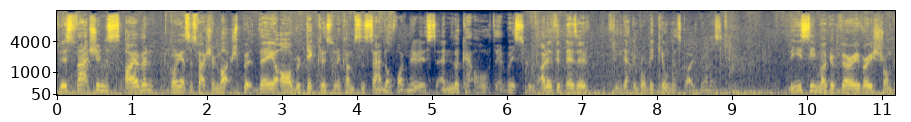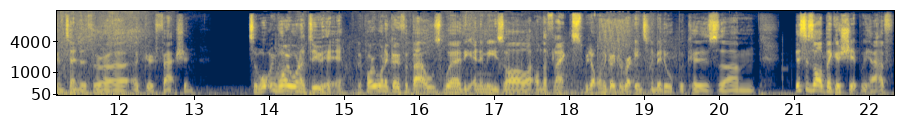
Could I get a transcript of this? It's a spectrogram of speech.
this faction's, I haven't gone against this faction much, but they are ridiculous when it comes to standoff, I've noticed. And look at, oh, we're screwed. I don't think there's a fleet that can probably kill this guy, to be honest. These seem like a very, very strong contender for a, a good faction. So what we probably want to do here, we probably want to go for battles where the enemies are like, on the flanks. We don't want to go directly into the middle because um, this is our biggest ship we have.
